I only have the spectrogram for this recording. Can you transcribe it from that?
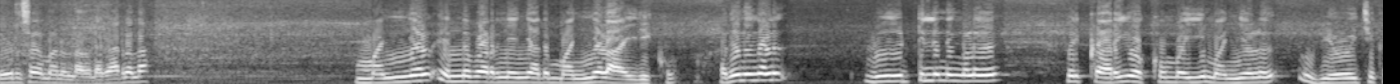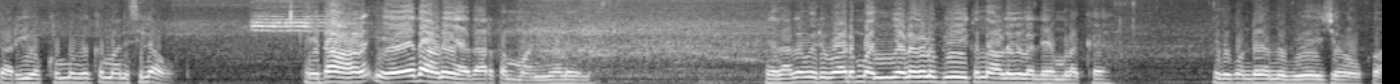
നൂറ് ശതമാനം ഉണ്ടാവില്ല. കാരണം എന്താ? മഞ്ഞൾ എന്ന് പറഞ്ഞു കഴിഞ്ഞാൽ അത് മഞ്ഞളായിരിക്കും. അത് നിങ്ങൾ വീട്ടിൽ നിങ്ങൾ ഒരു കറി വെക്കുമ്പോൾ ഈ മഞ്ഞൾ ഉപയോഗിച്ച് കറി വെക്കുമ്പോൾ നിങ്ങൾക്ക് മനസ്സിലാവും. ഏതാണ് ഏതാണ് യഥാർത്ഥ മഞ്ഞൾ ഏതാണ് ഒരുപാട് മഞ്ഞളുകൾ ഉപയോഗിക്കുന്ന ആളുകളല്ലേ നമ്മളൊക്കെ? ഇത് കൊണ്ട് ഒന്ന് ഉപയോഗിച്ച് നോക്കുക.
